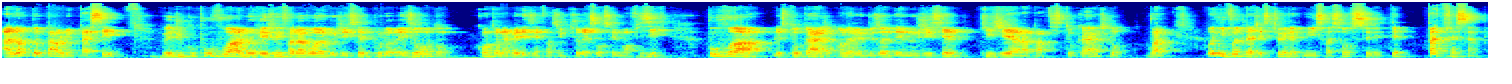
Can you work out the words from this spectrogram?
Alors que par le passé, mais du coup, pour voir le réseau, il fallait avoir un logiciel pour le réseau. Donc, quand on avait des infrastructures essentiellement physiques, pour voir le stockage, on avait besoin des logiciels qui gèrent la partie stockage. Donc, voilà. Au niveau de la gestion et de l'administration, ce n'était pas très simple.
